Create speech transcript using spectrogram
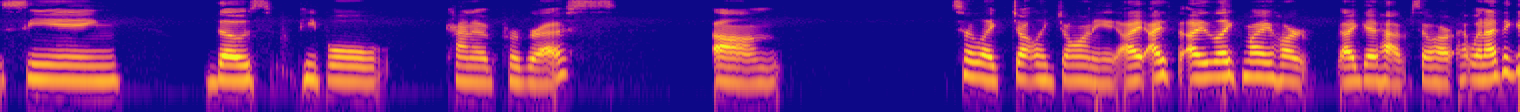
seeing those people kind of progress. Um so like Jo- like Johnny, I I I like my heart I get happy so hard when I think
